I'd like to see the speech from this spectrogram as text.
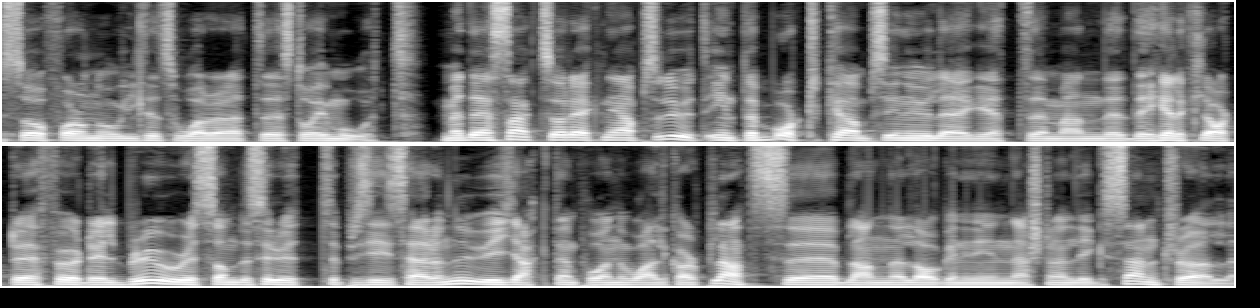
så får de nog lite svårare att eh, stå emot. Med det sagt så räknar jag absolut inte bort Cubs i nuläget, eh, men det är helt klart eh, fördel Brewers som det ser ut precis här och nu i jakten på en wildcard-plats bland lagen i National League Central.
